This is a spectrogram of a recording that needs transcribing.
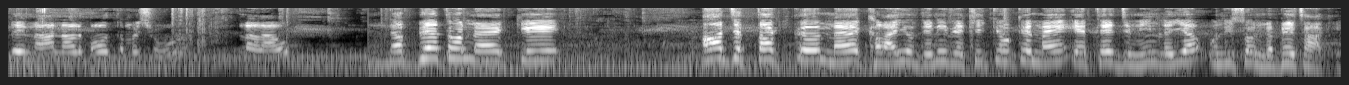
ਦੇ ਨਾਂ ਨਾਲ ਬਹੁਤ ਮਸ਼ਹੂਰ ਨਾਲਾ ਉਹ। 90 ਤੋਂ ਲੈ ਕੇ ਅੱਜ ਤੱਕ ਮੈਂ ਖੜਾਈ ਹੁੰਦੀ ਨਹੀਂ ਵੇਖੀ, ਕਿਉਂਕਿ ਮੈਂ ਇੱਥੇ ਜ਼ਮੀਨ ਲਈ ਆ 1990 ਚ ਆ ਕੇ।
